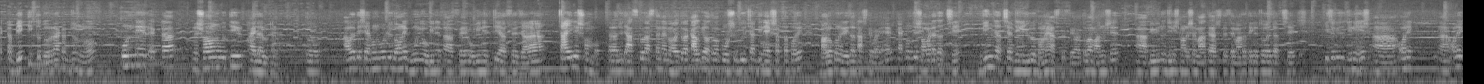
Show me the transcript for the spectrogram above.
একটা ব্যক্তিত্ব ধরে রাখার জন্য অন্যের একটা মানে সহানুভূতির ফায়দা লুটে না তো আমাদের দেশে এখন পর্যন্ত অনেক গুণী অভিনেতা আছে, অভিনেত্রী আছে যারা চাইলে সম্ভব। তারা যদি আজকেও রাস্তায় নামে হয়তো কালকে অথবা পরশু দুই চার দিনে, এক সপ্তাহ পরে ভালো কোনো রেজাল্ট আসতে পারে। এখন যে সময়টা যাচ্ছে, দিন যাচ্ছে আর জিনিসগুলো ঘনে আসতেছে। অথবা মানুষের বিভিন্ন জিনিস মানুষের মাথায় আসতেছে, মাথা থেকে চলে যাচ্ছে। কিছু কিছু জিনিস অনেক অনেক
